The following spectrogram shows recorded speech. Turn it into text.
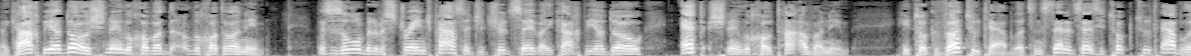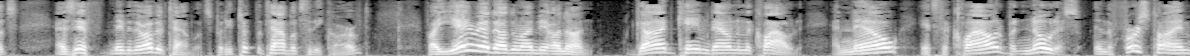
Vayikach Biyado Shnei Luchot Avanim. This is a little bit of a strange passage. It should say Vayikach Biyado Et Shnei Luchot Ha'avanim. He took the two tablets. Instead it says he took two tablets as if maybe there are other tablets, but he took the tablets that he carved. Vayered Adonai. God came down in the cloud. And now it's the cloud, but notice, in the first time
